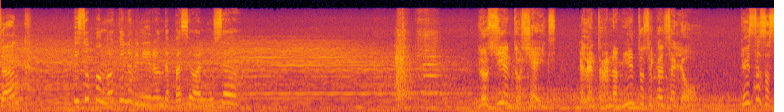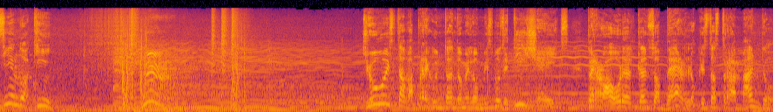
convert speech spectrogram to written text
Tank? Y supongo que no vinieron de paseo al museo. Lo siento, Shakes. El entrenamiento se canceló. ¿Qué estás haciendo aquí? Yo estaba preguntándome lo mismo de ti, Shakes, pero ahora alcanzo a ver lo que estás tramando.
